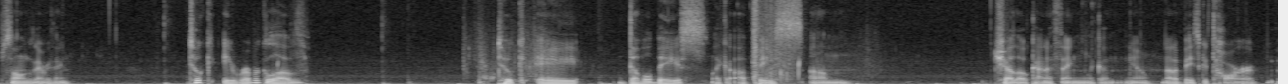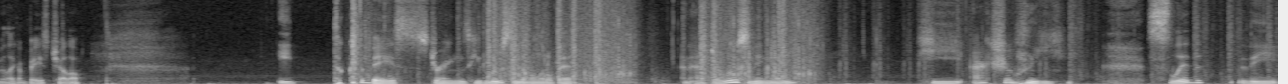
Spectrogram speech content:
songs and everything took a rubber glove, took a double bass, like a, a bass um cello kind of thing, like a you know, not a bass guitar, like a bass cello. He took the bass strings, he loosened them a little bit, and after loosening them, he actually slid the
